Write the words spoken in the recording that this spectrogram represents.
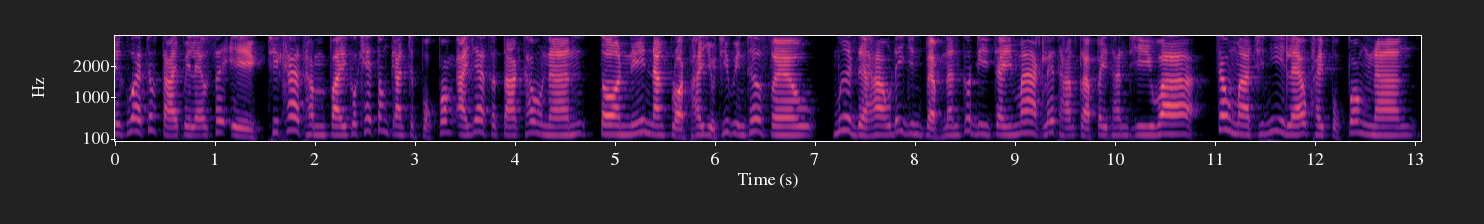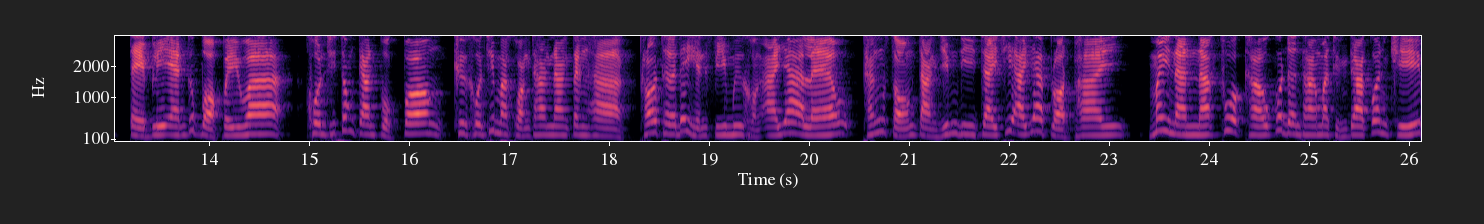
นึกว่าเจ้าตายไปแล้วซะอีก ที่ข้าทำไปก็แค่ต้องการจะปกป้องอาญาสตาร์กเท่านั้น ตอนนี้นางปลอดภัยอยู่ที่วินเทอร์เฟล เมื่อเดอะฮาวได้ยินแบบนั้นก็ดีใจมากและถามกลับไปทันทีว่า เจ้ามาที่นี่แล้วใครปกป้องนาง แต่บรีแอนก็บอกไปว่า คนที่ต้องการปกป้อง คือคนที่มาขวางทางนางต่างหาก เพราะเธอได้เห็นฝีมือของอาญาแล้ว ทั้งสองต่างยิ้มดีใจที่อาญาปลอดภัย ไม่นานนักพวกเขาก็เดินทางมาถึงดราก้อนคีป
